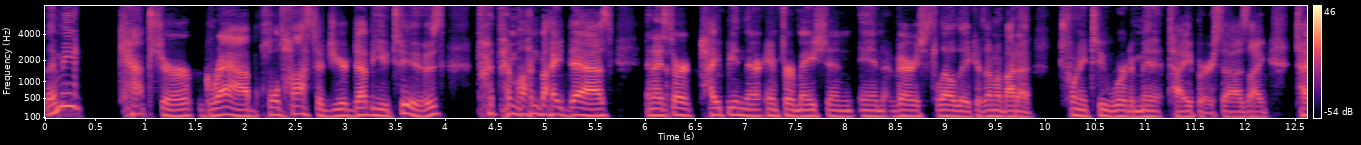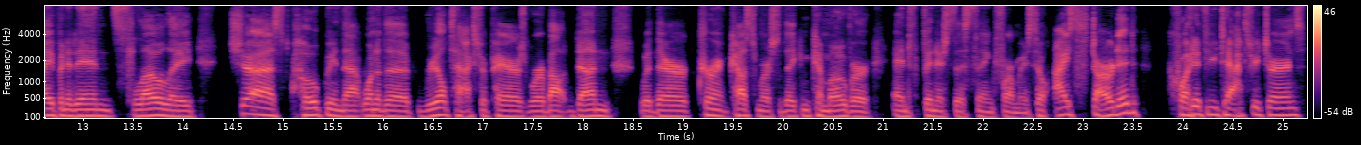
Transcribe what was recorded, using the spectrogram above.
"Let me capture, grab, hold hostage your W 2s, put them on my desk, and I start typing their information in very slowly because I'm about a 22 word a minute typer. So I was like typing it in slowly, just hoping that one of the real tax preparers were about done with their current customer so they can come over and finish this thing for me. So I started quite a few tax returns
